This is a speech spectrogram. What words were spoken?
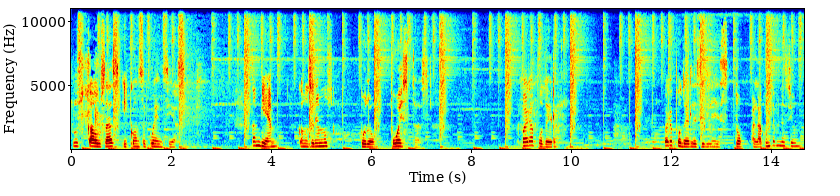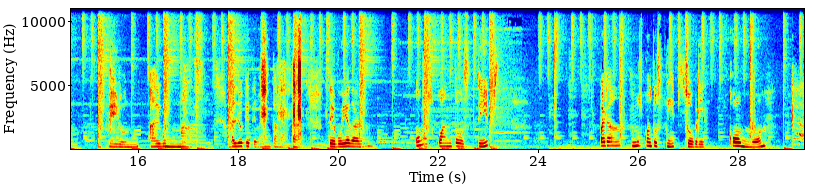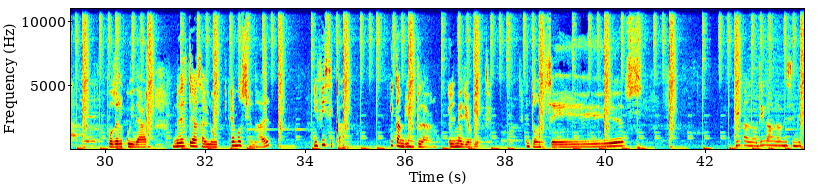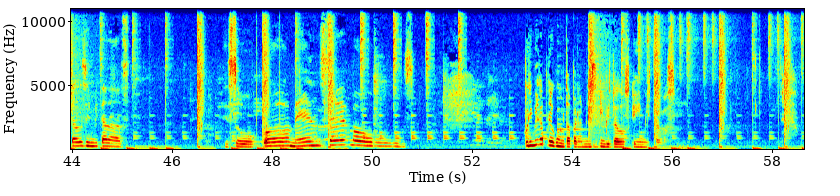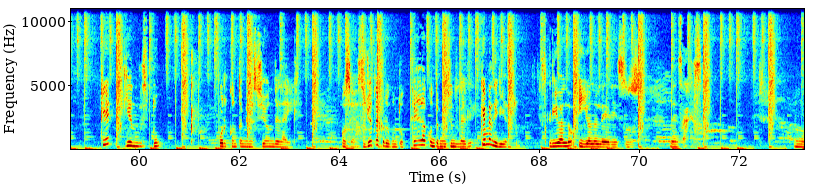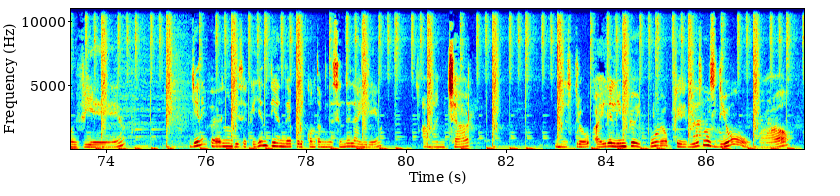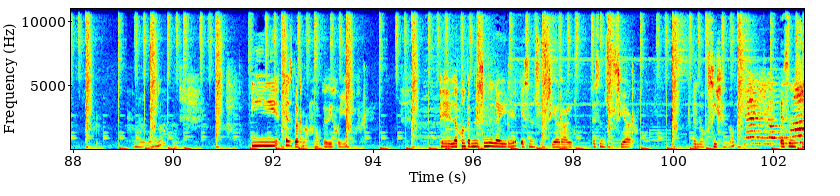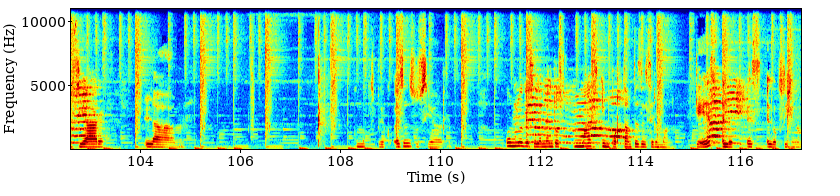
sus causas y consecuencias. También conoceremos propuestas para poder para poder decirle stop a la contaminación, pero algo más, algo que te va a encantar. Te voy a dar unos cuantos tips para unos cuantos tips sobre cómo poder cuidar nuestra salud emocional y física. Y también, claro, el medio ambiente. Entonces, díganlo, díganlo mis invitados e invitadas. Eso, comencemos. Primera pregunta para mis invitados e invitadas. ¿Qué entiendes tú por contaminación del aire? O sea, si yo te pregunto qué es la contaminación del aire, ¿qué me dirías tú? Escríbalo y yo le leeré sus mensajes. Muy bien. Jennifer nos dice que ella entiende por contaminación del aire a manchar nuestro aire limpio y puro que Dios nos dio. ¡Wow! Muy bueno. Y es verdad lo que dijo Jennifer. Eh, la contaminación del aire es ensuciar algo, es ensuciar el oxígeno, es ensuciar la... ¿Cómo te explico? Es ensuciar uno de los elementos más importantes del ser humano, que es el, es el oxígeno.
